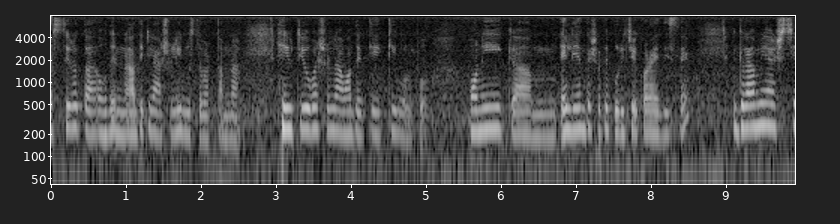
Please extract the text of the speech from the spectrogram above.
অস্থিরতা ওদের না দেখলে আসলেই বুঝতে পারতাম না। ইউটিউব আসলে আমাদেরকে কি বলব, অনেক এলিয়েনদের সাথে পরিচয় করাই দিছে। গ্রামে আসছে,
